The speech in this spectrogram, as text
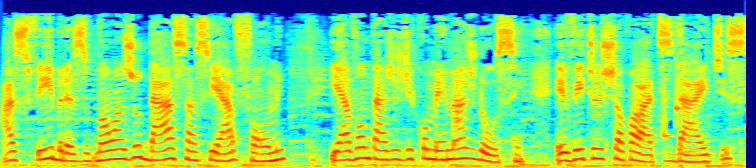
As fibras vão ajudar a saciar a fome e a vontade de comer mais doce. Evite os chocolates diets,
